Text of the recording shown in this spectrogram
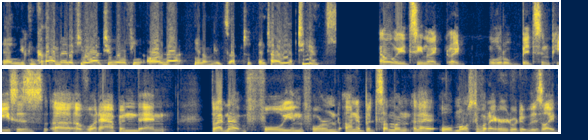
and you can comment if you want to, or if you or not. You know, it's up to, entirely up to you. I only had seen like like little bits and pieces uh, of what happened, and so I'm not fully informed on it. But someone I well, most of what I heard, what it was like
